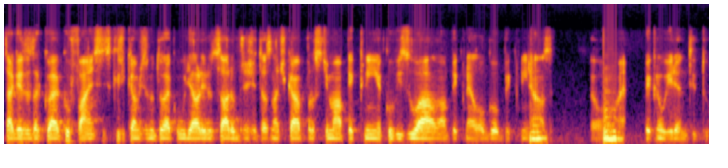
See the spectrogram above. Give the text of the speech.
tak je to takové jako fajn. Vždycky říkám, že jsme to jako udělali docela dobře, že ta značka prostě má pěkný jako vizuál, má pěkné logo, pěkný mhm. název, jo, mm-hmm. má pěknou identitu.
